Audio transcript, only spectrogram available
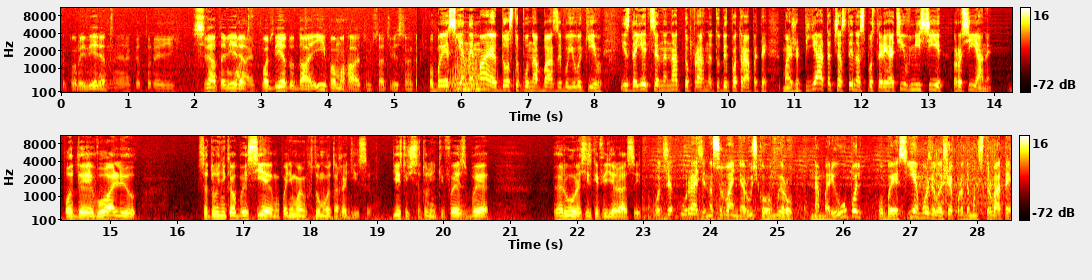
которые верят, Які свято верят Помогают в победу, да, и помогают им, соответственно. ОБСЄ не має доступу на бази бойовиків і, здається, не надто прагне туди потрапити. Майже п'ята частина спостерігачів місії росіяни. под э, вуалью сотрудников ОБСЕ мы понимаем, кто может находиться. Действующие сотрудники ФСБ, ГРУ Российской Федерации. Отже, у разі насування руського миру на Маріуполь ОБСЄ може лише продемонструвати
